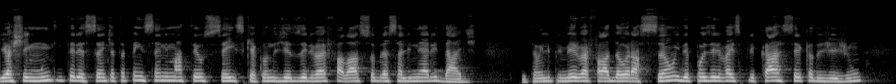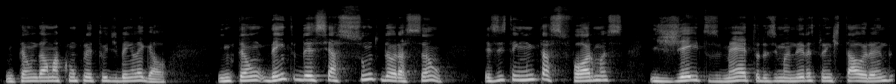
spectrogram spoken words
e eu achei muito interessante, até pensando em Mateus 6, que é quando Jesus ele vai falar sobre essa linearidade. Então ele primeiro vai falar da oração e depois ele vai explicar acerca do jejum. Então dá uma completude bem legal. Então, dentro desse assunto da oração, existem muitas formas e jeitos, métodos e maneiras para a gente estar tá orando.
